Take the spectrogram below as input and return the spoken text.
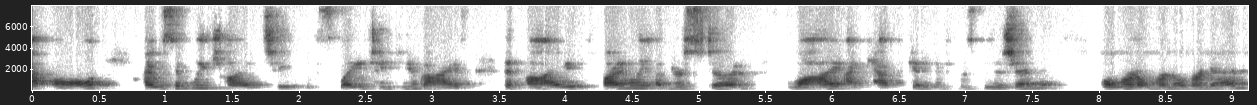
at all. I was simply trying to explain to you guys that I finally understood why I kept getting into this position over and over and over again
